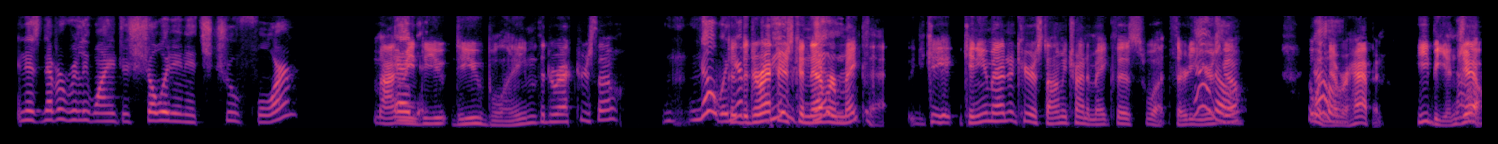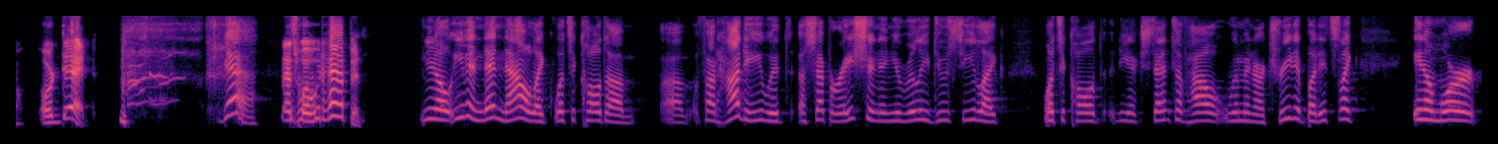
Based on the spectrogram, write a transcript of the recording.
and has never really wanted to show it in its true form. I And- mean, do you do you blame the directors though? No, when 'Cause you're the directors can never paid- make that. Can, you imagine Kiarostami trying to make this what thirty Hell years no. ago? It would never happen. He'd be in No. jail or dead. Yeah. That's what would happen. you know, even then now, like what's it called? Um, uh, Farhadi with a separation, and you really do see like what's it called? The extent of how women are treated, but it's like in a more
